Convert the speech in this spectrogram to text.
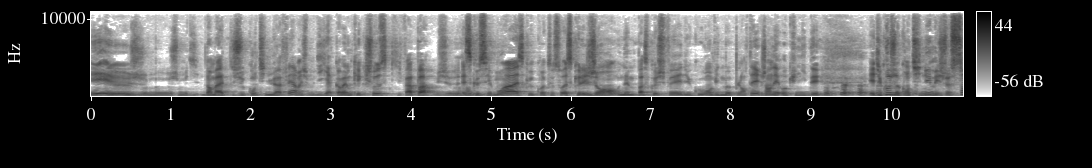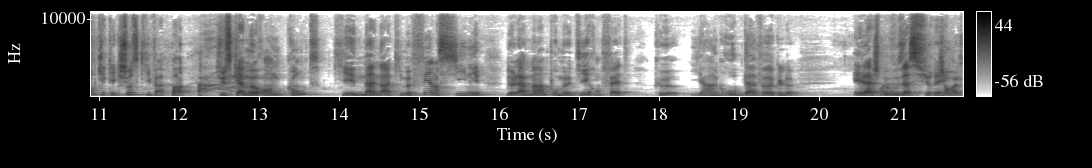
Et euh, je, me, je me dis, dans ma, je continue à faire, mais je me dis, il y a quand même quelque chose qui va pas. Je- Mhm. Est-ce que c'est moi? Est-ce que quoi que ce soit? Est-ce que les gens n'aiment pas ce que je fais et du coup ont envie de me planter? J'en ai aucune idée. et du coup, je continue, mais je sens qu'il y a quelque chose qui va pas. Jusqu'à me rendre compte qu'il y a Nana qui me fait un signe de la main pour me dire, en fait, qu'il y a un groupe d'aveugles. Et là, je peux vous assurer. Genre, elle,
